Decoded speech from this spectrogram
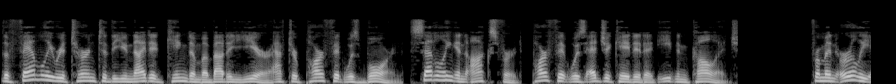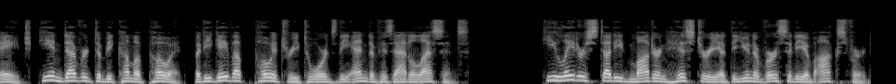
The family returned to the United Kingdom about a year after Parfit was born, settling in Oxford. Parfit was educated at Eton College. From an early age, he endeavoured to become a poet, but he gave up poetry towards the end of his adolescence. He later studied modern history at the University of Oxford,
